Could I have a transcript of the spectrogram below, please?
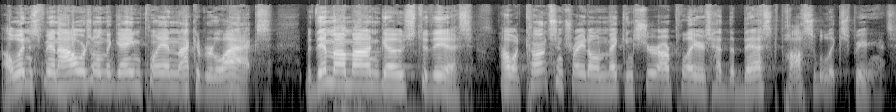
I wouldn't spend hours on the game plan and I could relax. But then my mind goes to this I would concentrate on making sure our players had the best possible experience.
